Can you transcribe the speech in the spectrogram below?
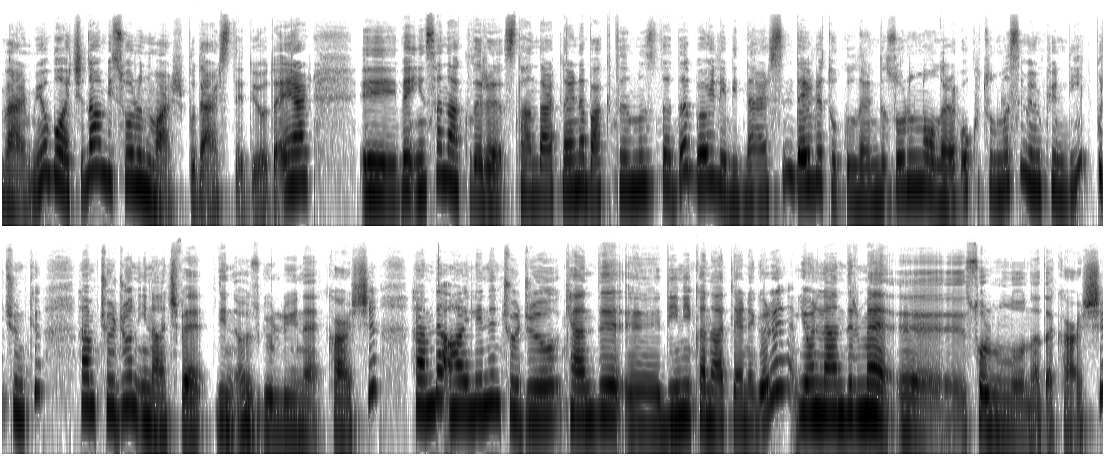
vermiyor. Bu açıdan bir sorun var bu derste diyordu. Eğer e, ve insan hakları standartlarına baktığımızda da böyle bir dersin devlet okullarında zorunlu olarak okutulması mümkün değil. Bu çünkü hem çocuğun inanç ve din özgürlüğüne karşı hem de ailenin çocuğu kendi e, dini kanaatlerine göre yönlendirme e, sorumluluğuna da karşı.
